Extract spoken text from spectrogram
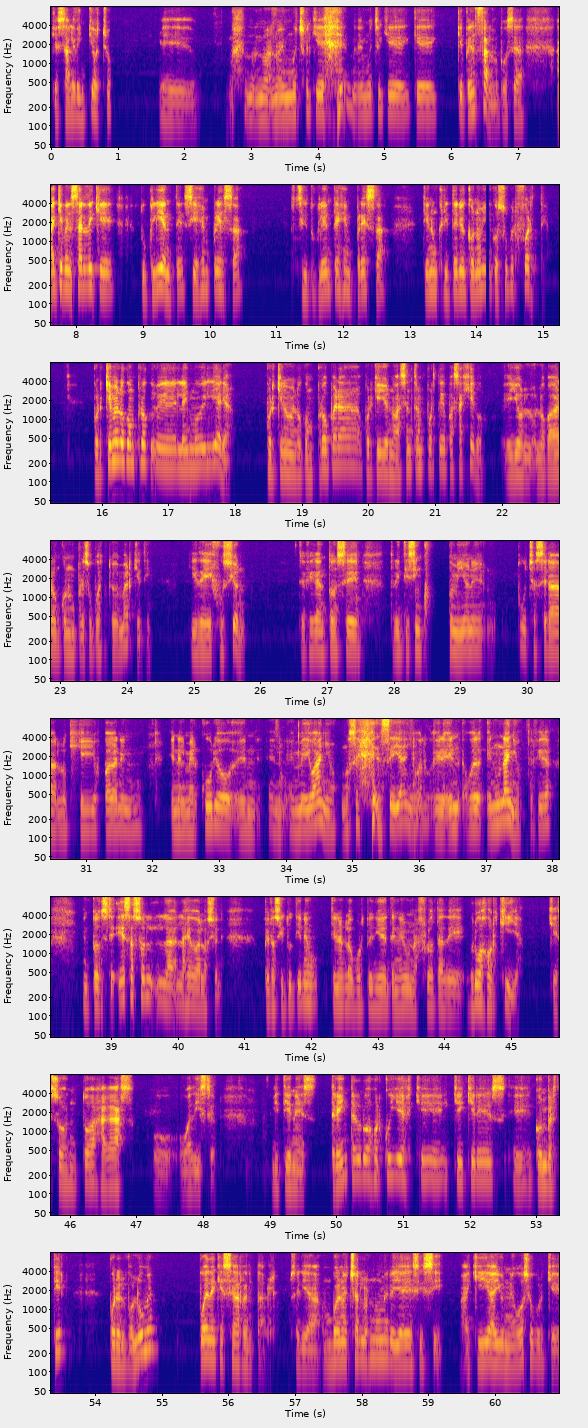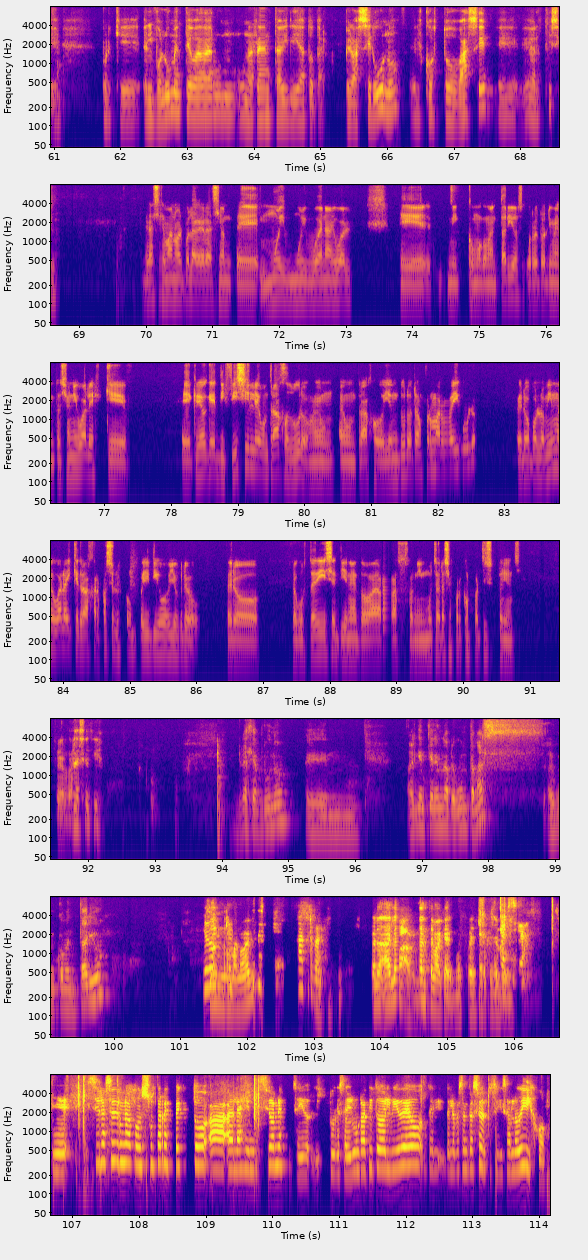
que sale 28, eh, no, hay mucho que, no hay mucho que, que pensarlo. Pues, o sea, hay que pensar de que tu cliente, si es empresa, si tu cliente es empresa, tiene un criterio económico súper fuerte. ¿Por qué me lo compró eh, la inmobiliaria? Porque no me lo compró para, porque ellos no hacen transporte de pasajeros, ellos lo, pagaron con un presupuesto de marketing y de difusión. ¿Te fijas? Entonces, 35 millones, pucha, será lo que ellos pagan en, en el Mercurio en, en, medio año, no sé, en seis años, en, en un año, ¿te fijas? Entonces, esas son las evaluaciones. Pero si tú tienes, tienes la oportunidad de tener una flota de grúas horquillas, que son todas a gas o, o a diésel, y tienes 30 grúas horquillas que, que quieres eh, convertir por el volumen, puede que sea rentable. Sería bueno echar los números y decir, sí, aquí hay un negocio porque, porque el volumen te va a dar una rentabilidad total. Pero hacer uno, el costo base eh, es altísimo. Gracias, Manuel, por la aclaración. Eh, muy, muy buena igual. como comentarios retroalimentación igual es que eh, creo que es difícil, es un trabajo duro, es un, trabajo bien duro transformar vehículos, pero por lo mismo igual hay que trabajar para hacerlos competitivos, yo creo. Pero lo que usted dice tiene toda razón y muchas gracias por compartir su experiencia. Gracias, tío. Gracias, Bruno. Em, ¿Alguien tiene una pregunta más? ¿Algún comentario? sí, Manuel. Ah, perdón. Perdón, adelante, Maquel. Gracias. Eh, quisiera hacer una consulta respecto a, las emisiones. tuve que salir un ratito del video de, la presentación, entonces quizás lo dijo.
